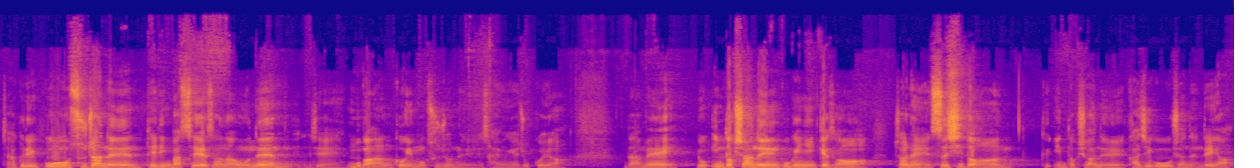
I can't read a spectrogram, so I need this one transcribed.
자, 그리고 수전은 대림바스에서 나오는 이제 무광 거위목 수전을 사용해 줬고요. 그 다음에 요 인덕션은 고객님께서 전에 쓰시던 그 인덕션을 가지고 오셨는데요.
